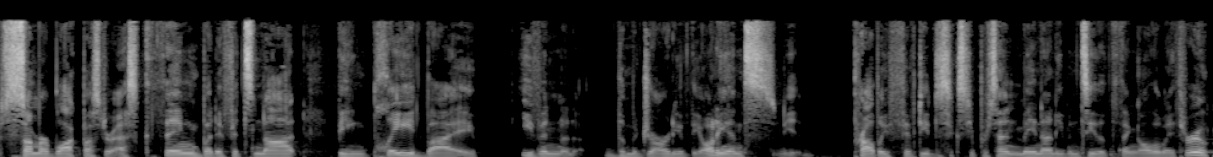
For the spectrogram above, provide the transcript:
summer blockbuster esque thing, but if it's not being played by even the majority of the audience, probably 50 to 60% may not even see the thing all the way through.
